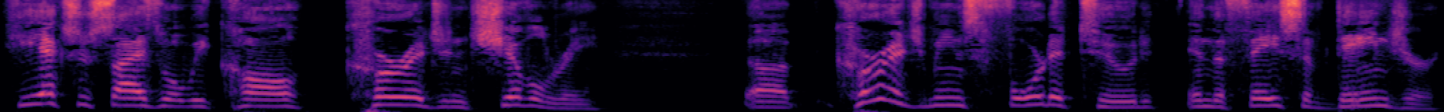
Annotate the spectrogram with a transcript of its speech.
he exercised what we call courage and chivalry. Uh, courage means fortitude in the face of danger.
